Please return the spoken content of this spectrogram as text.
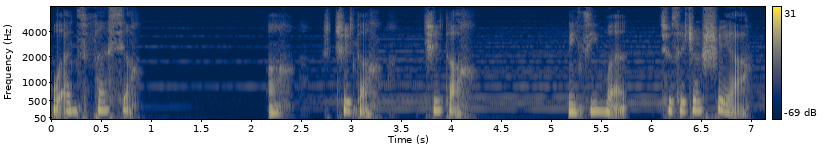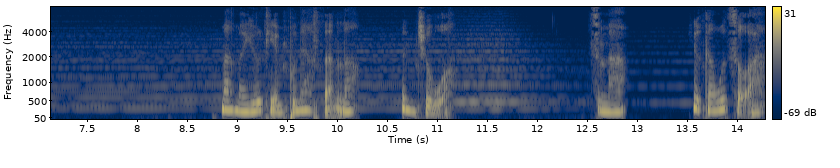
我暗自发笑。啊，知道，知道。你今晚就在这儿睡啊？妈妈有点不耐烦了，问着我：“怎么，又赶我走啊？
